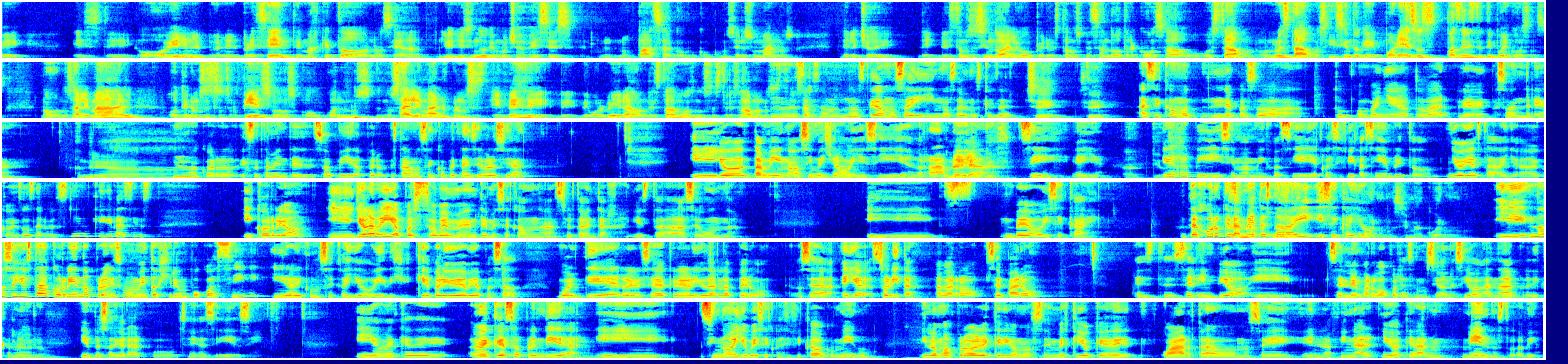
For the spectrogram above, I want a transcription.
este, o, o vivir en el, en el presente más que todo, ¿no? O sea, yo, yo siento que muchas veces nos pasa como, como, seres humanos del hecho de, de, de estamos haciendo algo, pero estamos pensando otra cosa, o, o estamos, o no estamos, y siento que por eso pasan este tipo de cosas. No, nos sale mal, o tenemos estos tropiezos, o cuando nos, nos sale mal, nos ponemos, en vez de, de, volver a donde estamos, nos estresamos, nos Nos, estresamos. estresamos, nos quedamos ahí y no sabemos qué hacer. Sí, sí. Así como le pasó a tu compañero Tobar, le pasó a Andrea. Andrea. No me acuerdo exactamente su apellido, pero estábamos en competencia de velocidad. Y yo también, ¿no? Sí me dijeron, oye, sí, ella es rápida. Una de lentes. Sí, ella. Ah. Ella es rapidísima, me dijo, sí, ella clasifica siempre y todo. Yo ya estaba ya con esos nervios, sí, ok, gracias. Y corrió, y yo la veía, pues obviamente me sacaba una cierta ventaja. Y estaba segunda. Y veo y se cae. Te juro que la Sí me meta estaba acuerdo, ahí y se cayó. acuerdo, sí me acuerdo. Y no sé, yo estaba corriendo, pero en ese momento giré un poco así y ahí como se cayó y dije, ¿qué? Pero yo ya había pasado. Volteé, regresé a querer ayudarla, pero, o sea, ella solita agarró, se paró, este, se limpió y se le embargó pues las emociones, iba a ganar prácticamente. Claro. Y empezó a llorar, pucha, y así, y así. Y yo me quedé, me quedé sorprendida y si no, ella hubiese clasificado conmigo. Y lo más probable que, digamos, en vez que yo quede cuarta o no sé, en la final, iba a quedar menos todavía.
